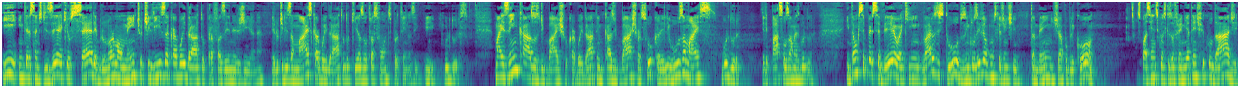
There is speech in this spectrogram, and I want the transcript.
E interessante dizer é que o cérebro normalmente utiliza carboidrato para fazer energia, né? Ele utiliza mais carboidrato do que as outras fontes, proteínas e, e, gorduras. Mas em casos de baixo carboidrato, em caso de baixo açúcar, ele usa mais gordura. Ele passa a usar mais gordura. Então o que se percebeu é que em vários estudos, inclusive alguns que a gente também já publicou, os pacientes com esquizofrenia têm dificuldade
